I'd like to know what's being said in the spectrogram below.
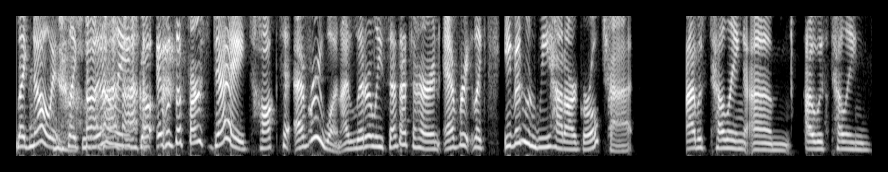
Like, no, it's like literally go it was the first day. Talk to everyone. I literally said that to her. And every like even when we had our girl chat, I was telling um I was telling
